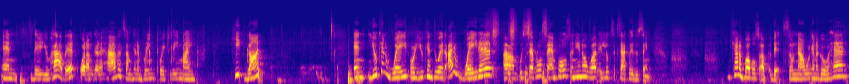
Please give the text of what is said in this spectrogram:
And there you have it. What I'm to have is I'm to bring quickly my heat gun. And you can wait or you can do it. I waited um, with several samples and you know what? It looks exactly the same. It kind of bubbles up a bit. So now we're to go ahead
